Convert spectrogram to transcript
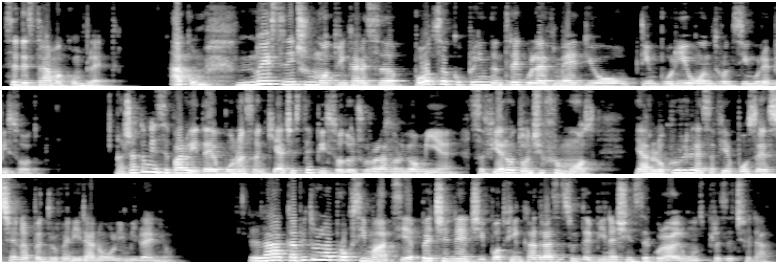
se destramă complet. Acum, nu este niciun mod prin care să pot să cuprind întregul ev mediu timpuriu într-un singur episod. Așa că mi se pare o idee bună să închei acest episod în jurul anului 1000, să fie rotund și frumos, iar lucrurile să fie puse în scenă pentru venirea noului mileniu. La capitolul aproximație, pecenegii pot fi încadrați destul de bine și în secolul al XI-lea.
